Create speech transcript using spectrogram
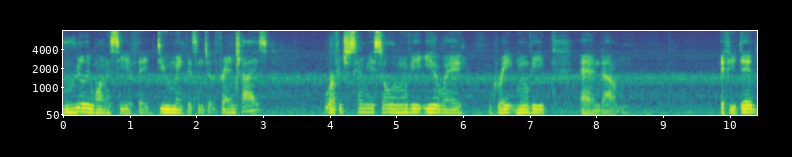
really want to see if they do make this into a franchise, or if it's just going to be a solo movie. Either way, great movie. And um, if you did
